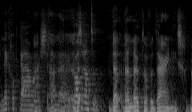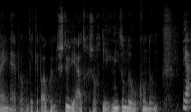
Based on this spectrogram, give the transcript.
lekker op kamers. Ah, en ik was eraan toe. Wel, wel leuk dat we daarin iets gemeen hebben. Want ik heb ook een studie uitgezocht die ik niet om de hoek kon doen. Ja.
